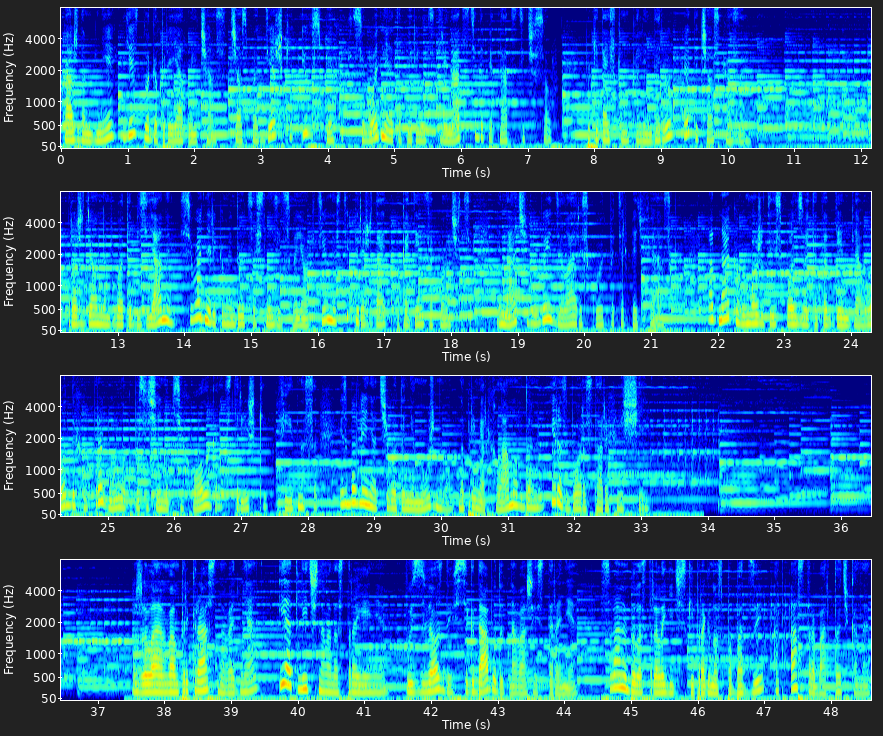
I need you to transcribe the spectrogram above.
В каждом дне есть благоприятный час, час поддержки и успеха. Сегодня это период с 13 до 15 часов. По китайскому календарю это час козы. Рожденным в год обезьяны сегодня рекомендуется снизить свою активность и переждать, пока день закончится, иначе любые дела рискуют потерпеть фиаско. Однако вы можете использовать этот день для отдыха, прогулок, посещения психолога, стрижки, фитнеса, избавления от чего-то ненужного, например, хлама в доме и разбора старых вещей. Желаем вам прекрасного дня и отличного настроения! Пусть звезды всегда будут на вашей стороне. С вами был астрологический прогноз по Бадзи от astrobar.net.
